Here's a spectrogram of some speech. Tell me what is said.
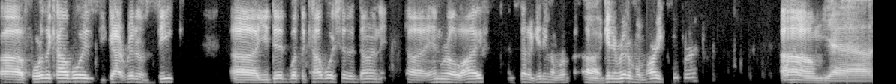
uh, for the Cowboys. You got rid of Zeke. Uh, you did what the Cowboys should have done uh, in real life instead of getting a uh, getting rid of Amari Cooper. Um, yeah,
